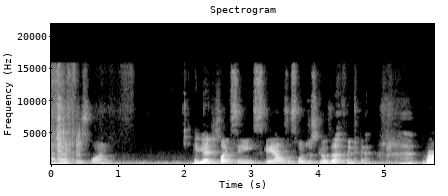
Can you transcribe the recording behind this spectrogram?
I like this one. Maybe I just like seeing scales. This one just goes up and down.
